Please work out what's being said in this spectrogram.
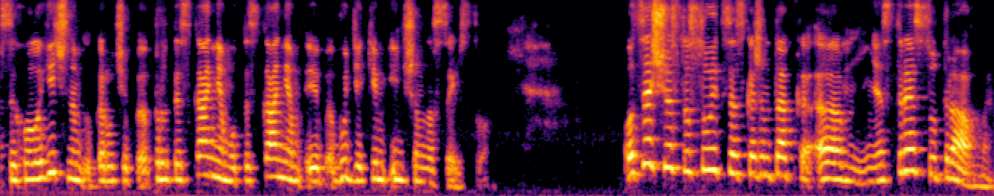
психологічним, коротше, притисканням, утисканням і будь-яким іншим насильством. Оце що стосується, скажімо так, ем, стресу, травми.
